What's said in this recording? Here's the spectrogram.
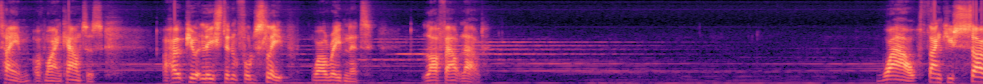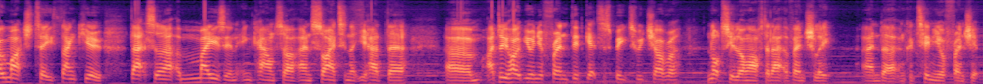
tame of my encounters. I hope you at least didn't fall asleep while reading it. Laugh out loud. Wow, thank you so much, T. Thank you. That's an amazing encounter and sighting that you had there. Um, I do hope you and your friend did get to speak to each other not too long after that eventually and, uh, and continue your friendship.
